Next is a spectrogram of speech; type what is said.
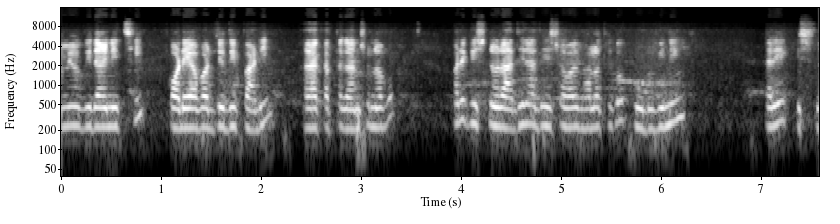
আমিও বিদায় নিচ্ছি। পরে আবার যদি পারি আর এক একটা গান শোনাবো। হরে কৃষ্ণ, রাধে রাধে, সবাই ভালো থেকো। Good evening Hare Krishna.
